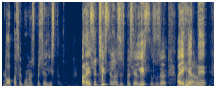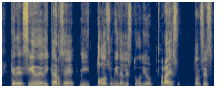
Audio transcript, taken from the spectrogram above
No pasa con un especialista. Para eso existen los especialistas. O sea, hay Claro. gente que decide dedicarse y toda su vida al estudio para eso. Entonces,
